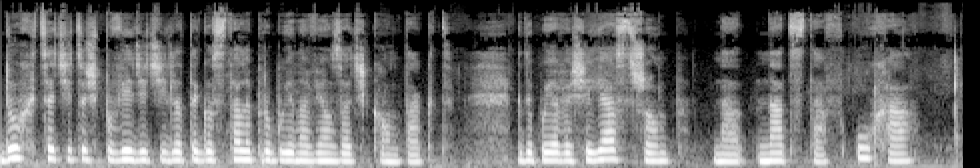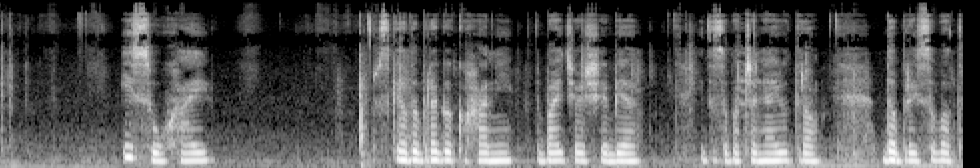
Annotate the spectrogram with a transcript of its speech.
Duch chce ci coś powiedzieć i dlatego stale próbuje nawiązać kontakt. Gdy pojawia się jastrząb, na, nadstaw ucha i słuchaj. Wszystkiego dobrego, kochani. Dbajcie o siebie i do zobaczenia jutro. Dobrej soboty.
